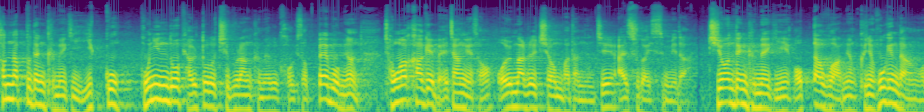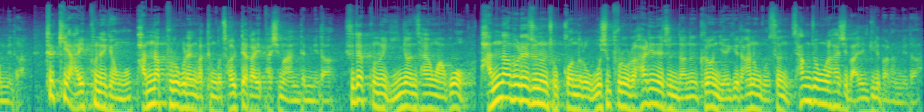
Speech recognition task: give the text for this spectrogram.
선납부된 금액이 있고 본인도 별도로 지불한 금액을 거기서 빼보면 정확하게 매장에서 얼마를 지원받았는지 알 수가 있습니다. 지원된 금액이 없다고 하면 그냥 호갱당한 겁니다. 특히 아이폰의 경우 반납 프로그램 같은 거 절대 가입하시면 안 됩니다. 휴대폰을 2년 사용하고 반납을 해주는 조건으로 50%를 할인해준다는 그런 얘기를 하는 곳은 상종을 하지 말길 바랍니다.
